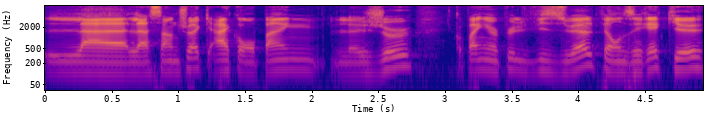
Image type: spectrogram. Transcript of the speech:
la, la, soundtrack accompagne le jeu, accompagne un peu le visuel, puis on dirait que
